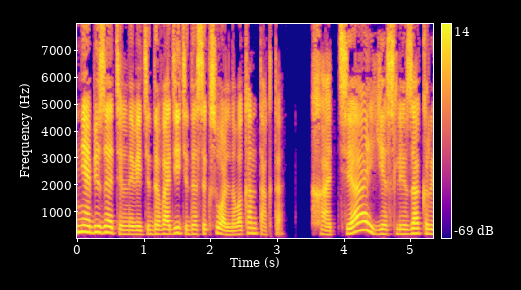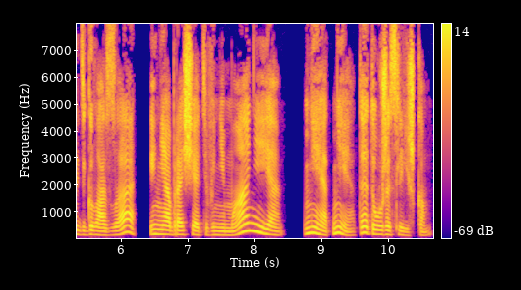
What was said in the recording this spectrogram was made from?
Не обязательно ведь доводить до сексуального контакта. Хотя, если закрыть глаза и не обращать внимания... Нет, нет, это уже слишком.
